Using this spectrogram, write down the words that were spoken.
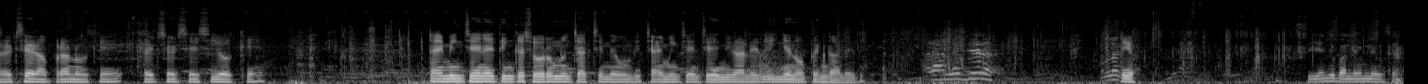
Right side apron okay. Right side chassis okay. Timing chain అయితే ఇంకా షోరూమ్ నుంచి వచ్చిందే ఉంది. టైమింగ్ చైన్ చేంజ్ కాలేదు ఇంజన్ ఓపెన్ కాలేదు. సిఎన్జి బండ్లు ఏం లేవు సార్.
